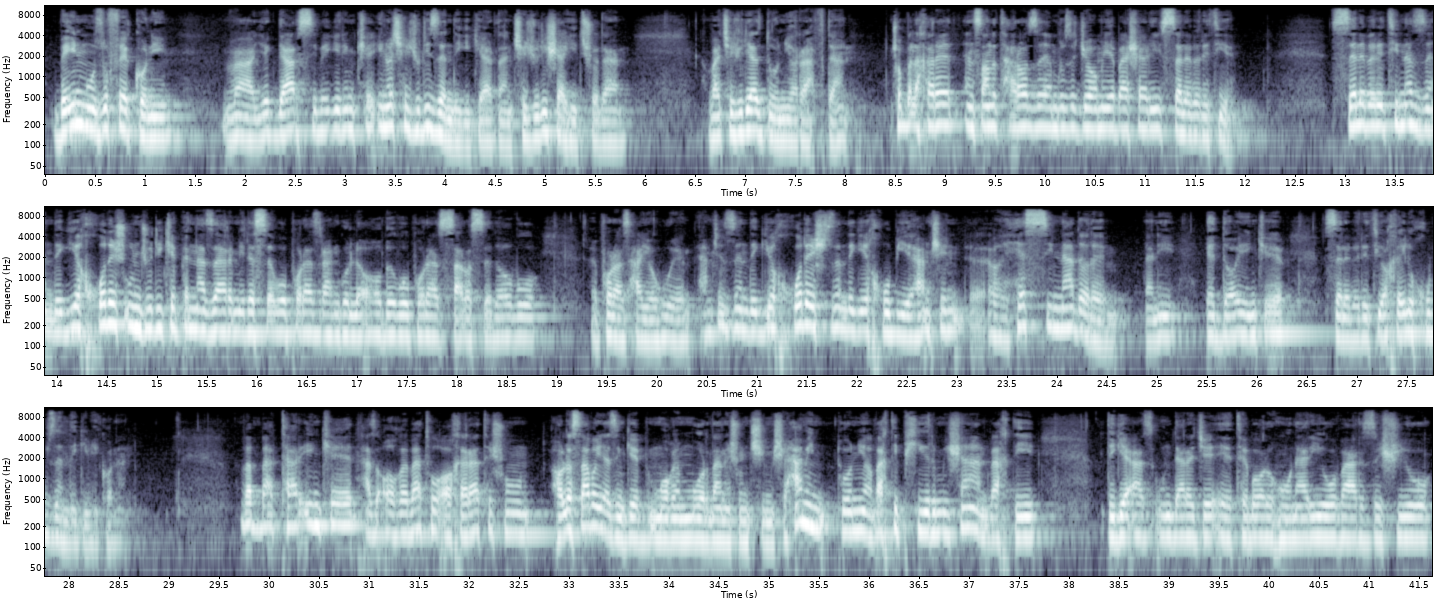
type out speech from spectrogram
به این موضوع فکر کنیم و یک درسی بگیریم که اینا چجوری زندگی کردن چجوری شهید شدن و چجوری از دنیا رفتن. چون بالاخره انسان تراز امروز جامعه بشری سلبریتیه سلبریتی نه زندگی خودش اونجوری که به نظر می‌رسه و پر از رنگ و لعابه و پر از سر و صدا و پر از هیاهوه همچین زندگی خودش زندگی خوبیه. همچین حسی نداره. یعنی ادعای اینکه سلبریتی ها خیلی خوب زندگی می‌کنن. و بدتر اینکه از عاقبت و آخرتشون حالا سوای از اینکه موقع مردنشون چی میشه. همین دنیا وقتی پیر میشن وقتی دیگه از اون درجه اعتبار هنری و ورزشی و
